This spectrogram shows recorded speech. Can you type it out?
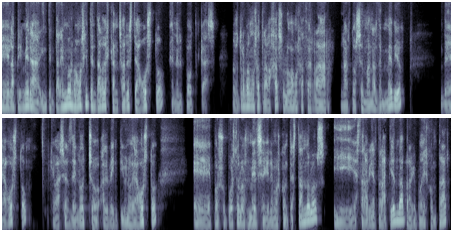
Eh, la primera, intentaremos, vamos a intentar descansar este agosto en el podcast. Nosotros vamos a trabajar, solo vamos a cerrar las dos semanas de en medio de agosto, que va a ser del 8 al 21 de agosto. Eh, por supuesto, los mails seguiremos contestándolos y estará abierta la tienda para que podáis comprar,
